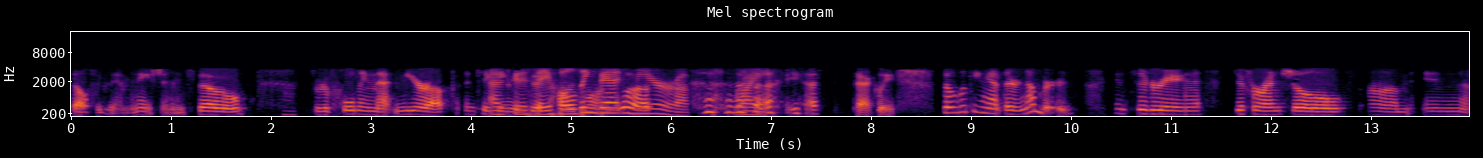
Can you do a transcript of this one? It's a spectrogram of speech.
self-examination. So sort of holding that mirror up and taking I was going to say, holding that look. mirror up. Right. yes, exactly. So looking at their numbers, considering differentials um, in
